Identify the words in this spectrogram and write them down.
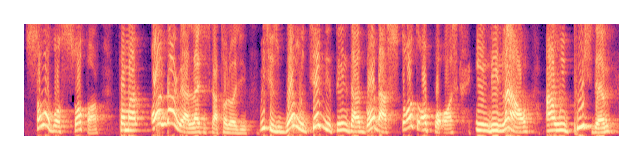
some of us suffer from an under-realized eschatology, which is when we take the things that God has stored up for us in the now and we push them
